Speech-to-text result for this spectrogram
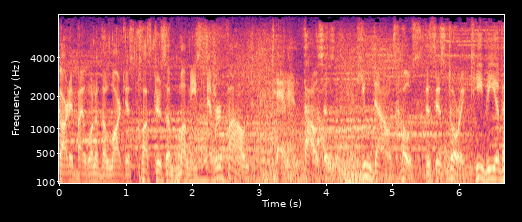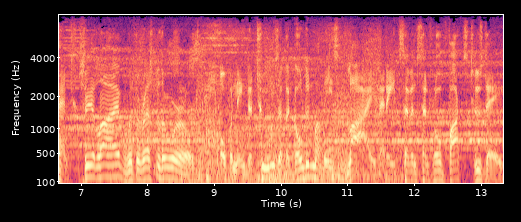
guarded by one of the largest clusters of mummies ever found 10,000. Hugh Downs hosts this historic TV event. See it live with the rest of the world. Opening the Tombs of the Golden Mummies live at 8, 7 Central Fox Tuesday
